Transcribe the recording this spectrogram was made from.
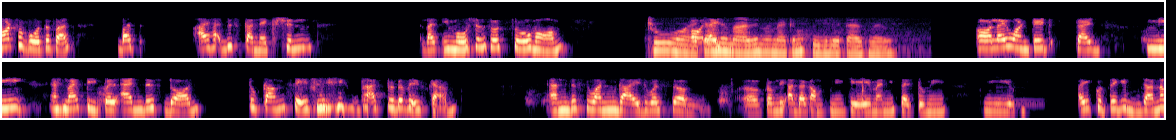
not for both of us but i had this connection that emotions were so warm True. I All can I- imagine and I can feel it as well. all i wanted that me and my people and this dog to come safely back to the base camp and this one guide was um, uh, from the other company came and he said to me कि अरे कुत्ते की जान ना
